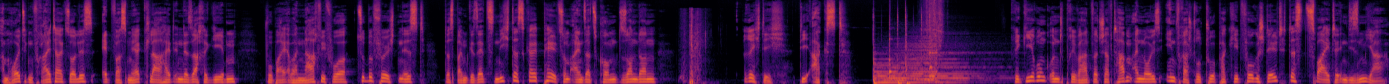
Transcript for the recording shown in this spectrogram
Am heutigen Freitag soll es etwas mehr Klarheit in der Sache geben, wobei aber nach wie vor zu befürchten ist, dass beim Gesetz nicht das Skalpell zum Einsatz kommt, sondern richtig, die Axt. Regierung und Privatwirtschaft haben ein neues Infrastrukturpaket vorgestellt, das zweite in diesem Jahr.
